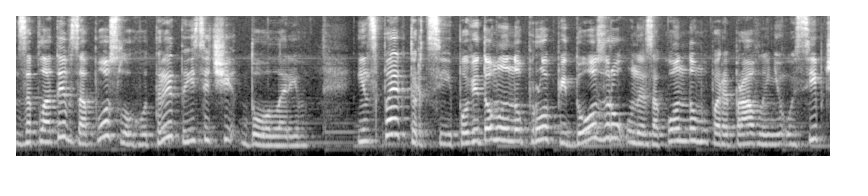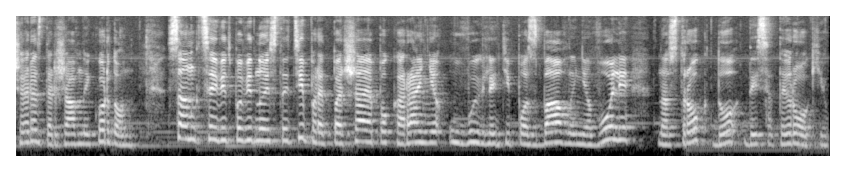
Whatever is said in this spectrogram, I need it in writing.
заплатив за послугу 3 тисячі доларів. Інспекторці повідомлено про підозру у незаконному переправленні осіб через державний кордон. Санкція відповідної статті передбачає покарання у вигляді позбавлення волі на строк до 10 років.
